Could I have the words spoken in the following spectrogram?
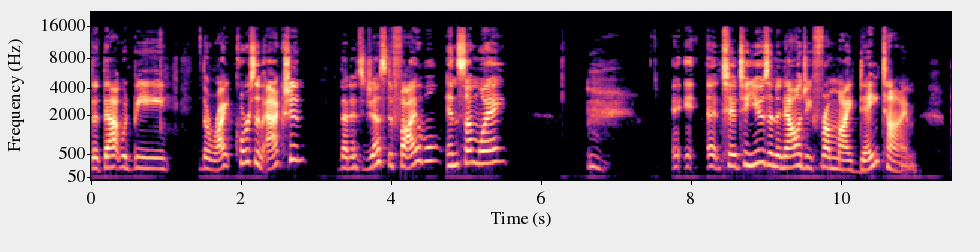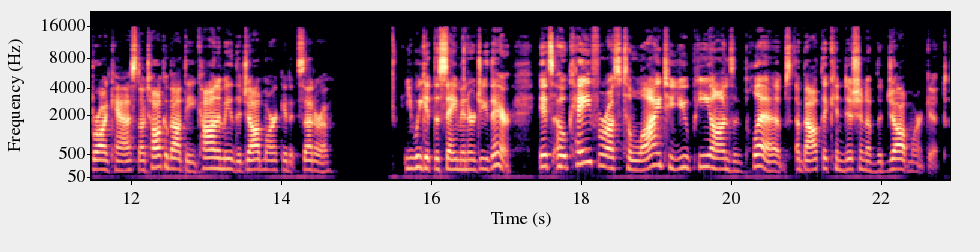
that that would be the right course of action that it's justifiable in some way. It, it, uh, to, to use an analogy from my daytime broadcast, I talk about the economy, the job market, etc. we get the same energy there. It's okay for us to lie to you peons and plebs about the condition of the job market.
